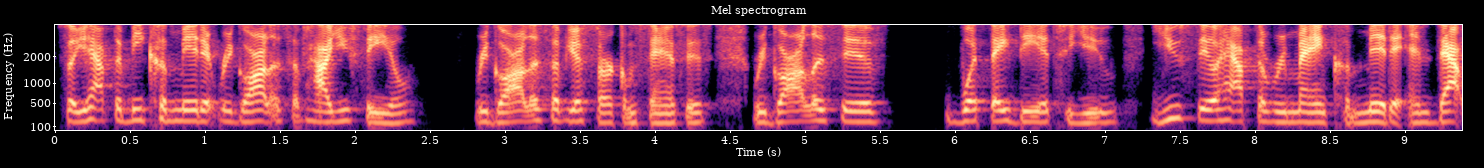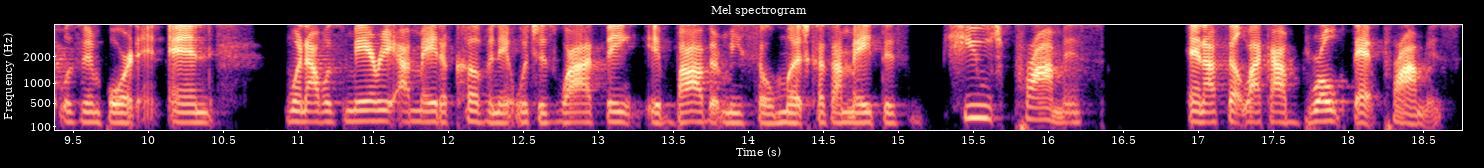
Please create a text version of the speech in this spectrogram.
So you have to be committed regardless of how you feel regardless of your circumstances, regardless of what they did to you, you still have to remain committed. And that was important. And when I was married, I made a covenant, which is why I think it bothered me so much because I made this huge promise and I felt like I broke that promise.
